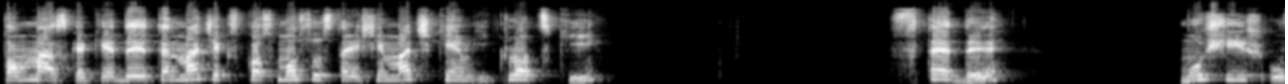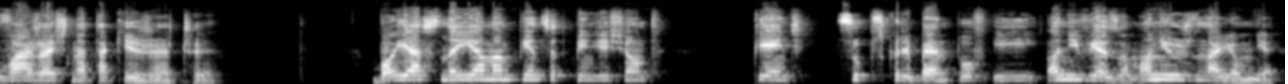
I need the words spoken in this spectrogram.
tą maskę, kiedy ten Maciek z kosmosu staje się Maćkiem i Klocki, wtedy musisz uważać na takie rzeczy. Bo jasne, ja mam 555 subskrybentów i oni wiedzą, oni już znają mnie.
